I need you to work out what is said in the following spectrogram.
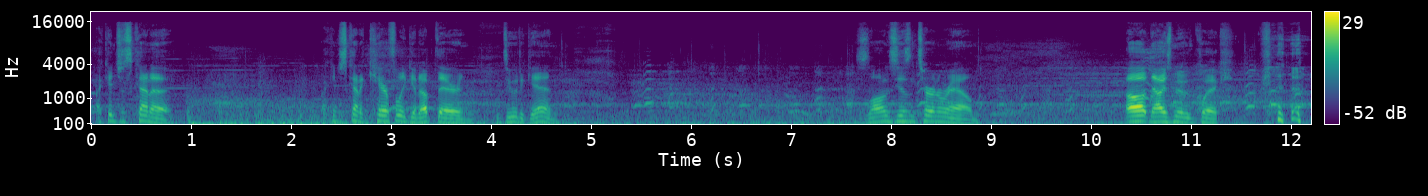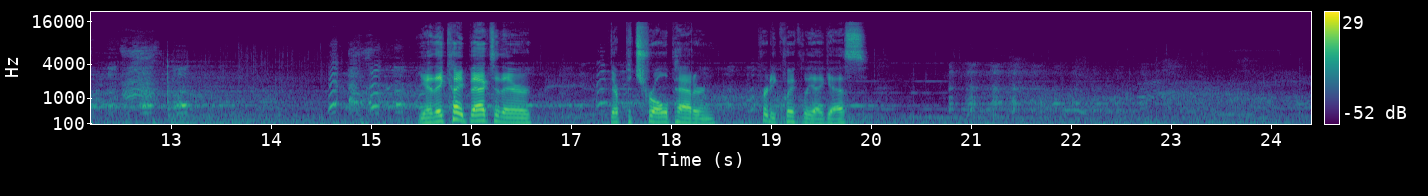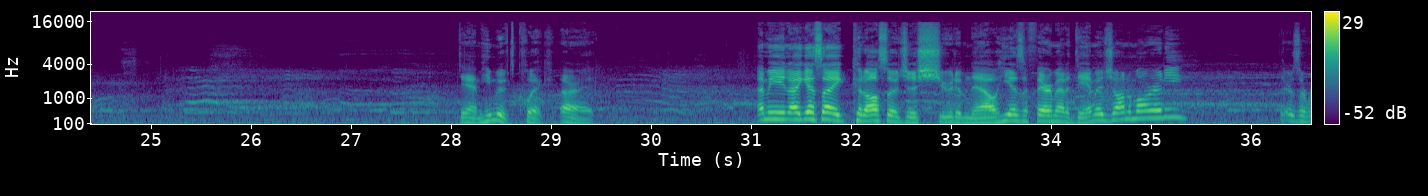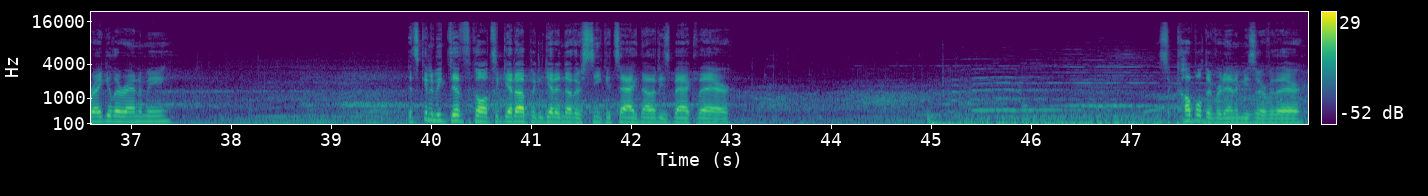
I can just kind of... I can just kind of carefully get up there and do it again. As long as he doesn't turn around. Oh, now he's moving quick. yeah, they kite back to their their patrol pattern pretty quickly, I guess. Damn, he moved quick. Alright. I mean, I guess I could also just shoot him now. He has a fair amount of damage on him already. There's a regular enemy. It's going to be difficult to get up and get another sneak attack now that he's back there. There's a couple different enemies over there.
